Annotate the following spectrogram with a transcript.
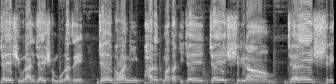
जय शिवराय जय शंभूराजे जय भवानी भारत माता की जय जय श्रीराम जय श्री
